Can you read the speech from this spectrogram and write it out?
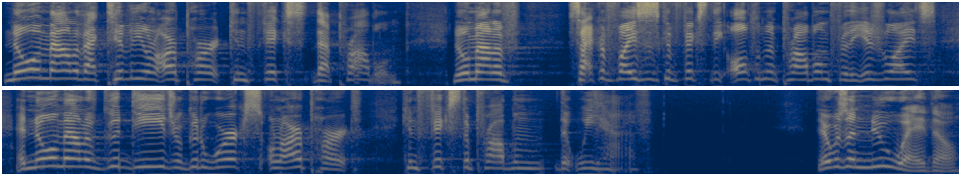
no amount of activity on our part can fix that problem. No amount of sacrifices can fix the ultimate problem for the Israelites, and no amount of good deeds or good works on our part can fix the problem that we have. There was a new way, though,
